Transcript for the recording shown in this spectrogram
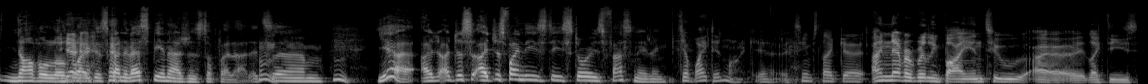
novel of Yeah. like this kind of espionage and stuff like that. It's um, yeah, I, I just I just find these these stories fascinating. Yeah, why Denmark? Yeah, it seems like uh, I never really buy into uh, like these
